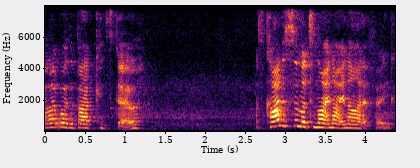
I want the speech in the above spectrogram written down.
I like where the bad kids go. It's kind of similar to 1999, I think.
